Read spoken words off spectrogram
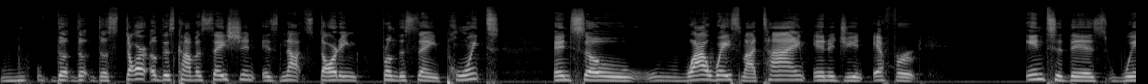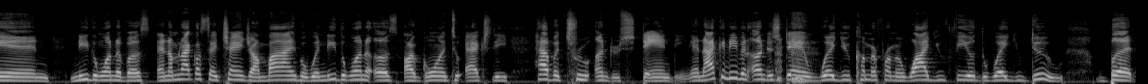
the, the the start of this conversation is not starting from the same point and so why waste my time energy and effort into this when neither one of us and I'm not going to say change our minds but when neither one of us are going to actually have a true understanding? And I can even understand where you're coming from and why you feel the way you do but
